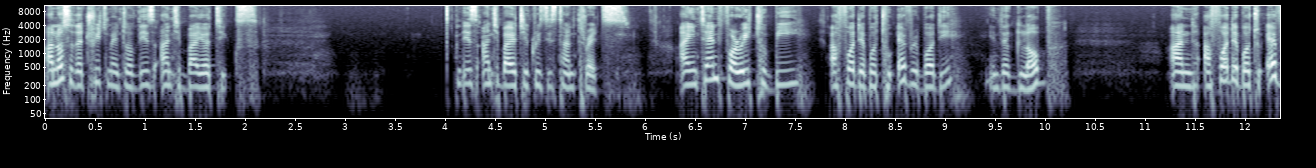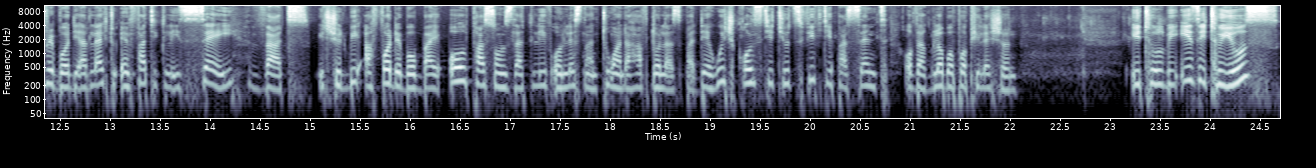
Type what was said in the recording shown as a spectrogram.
and also the treatment of these antibiotics these antibiotic resistant threats. I intend for it to be affordable to everybody in the globe. And affordable to everybody, I'd like to emphatically say that it should be affordable by all persons that live on less than two and a half dollars per day, which constitutes 50% of the global population. It will be easy to use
